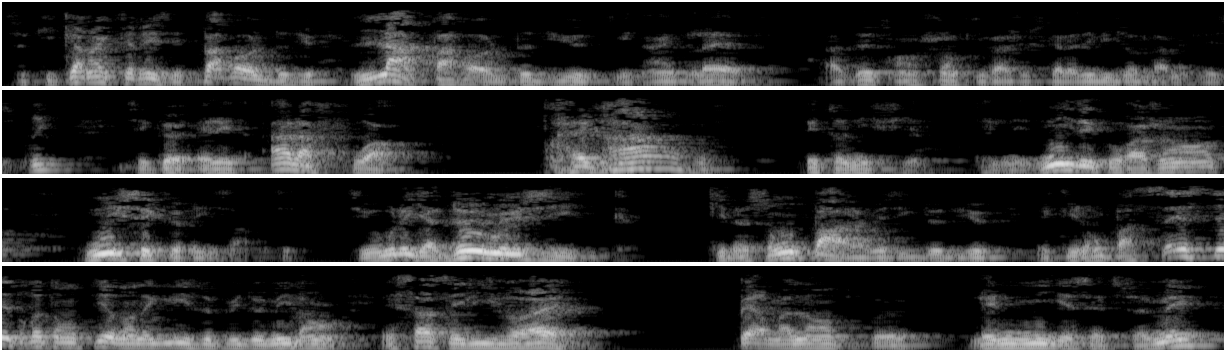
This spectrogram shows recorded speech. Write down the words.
Ce qui caractérise les paroles de Dieu, la parole de Dieu qui est un glaive à deux tranchants qui va jusqu'à la division de l'âme et de l'esprit, c'est qu'elle est à la fois très grave et tonifiante. Elle n'est ni décourageante, ni sécurisante. Si vous voulez, il y a deux musiques qui ne sont pas la musique de Dieu et qui n'ont pas cessé de retentir dans l'Église depuis 2000 ans, et ça c'est l'ivraie permanente que l'ennemi essaie de semer,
